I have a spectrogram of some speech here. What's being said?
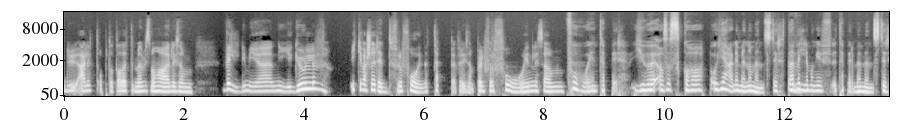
du er litt opptatt av dette, men hvis man har liksom veldig mye nye gulv, ikke vær så redd for å få inn et teppe, for eksempel. For å få inn liksom Få inn tepper. Gjør, altså skap, og gjerne med noe mønster. Det er Mm. veldig mange tepper med mønster.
